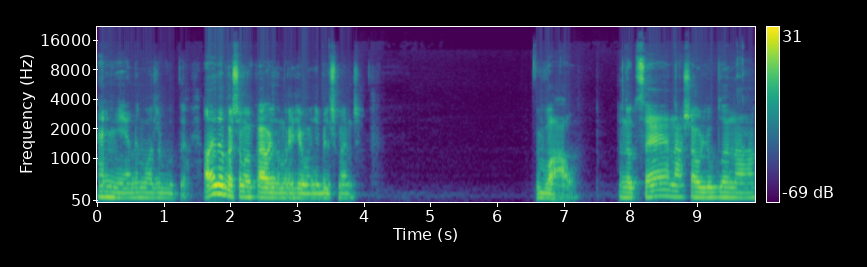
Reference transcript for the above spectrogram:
Ні, не може бути. Але добре, що ми в правильному регіоні, більш-менш. Вау. Ну, це наша улюблена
